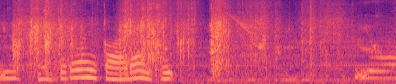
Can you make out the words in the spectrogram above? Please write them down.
ഈ ഭയങ്കരമായ കാടായിപ്പോയി. അയ്യോ.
